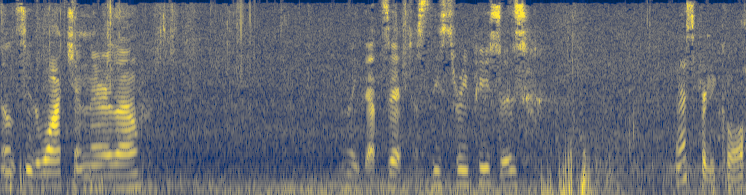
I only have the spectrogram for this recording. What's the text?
Don't see the watch in there though. I think that's it, just these three pieces. That's pretty cool.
